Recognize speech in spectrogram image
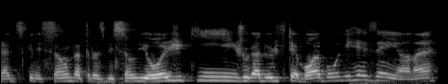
da descrição da transmissão de hoje que jogador de futebol é bom de resenha, né?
